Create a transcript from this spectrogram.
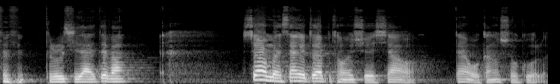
突如其来，对吧？虽然我们三个都在不同的学校，但我刚刚说过了，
